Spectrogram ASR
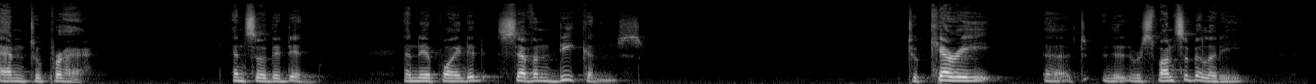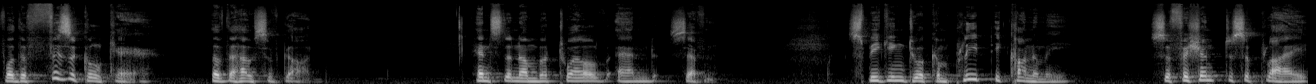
and to prayer. And so they did. And they appointed seven deacons to carry uh, the responsibility for the physical care of the house of God. Hence the number 12 and 7. Speaking to a complete economy sufficient to supply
